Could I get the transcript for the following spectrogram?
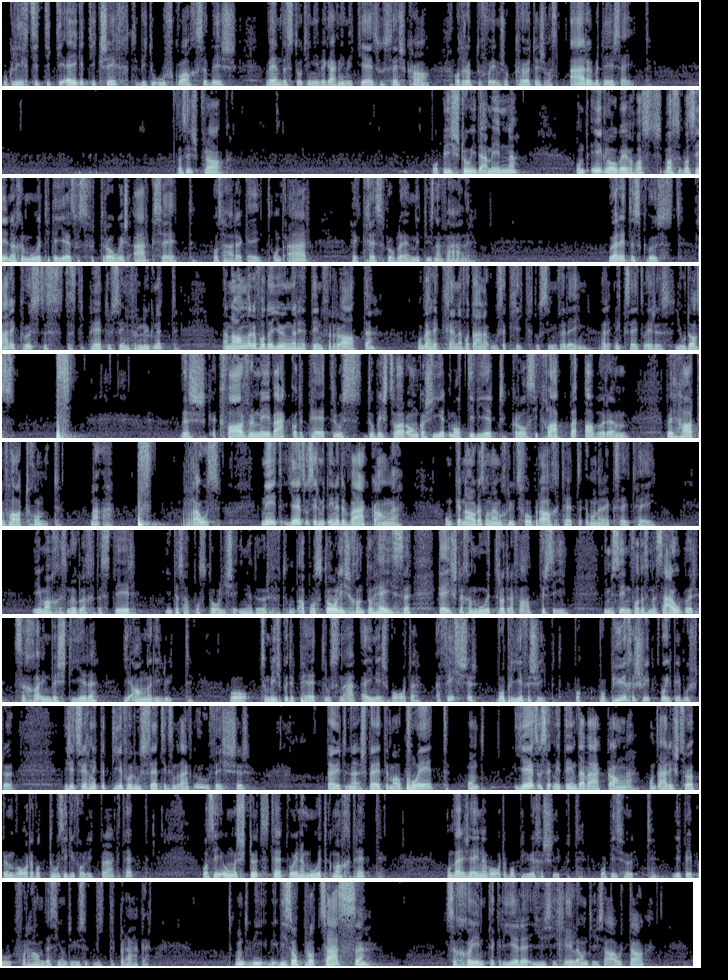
Und gleichzeitig die eigene Geschichte, wie du aufgewachsen bist, wenn du deine Begegnung mit Jesus hast oder ob du von ihm schon gehört hast, was er über dir sagt. Das ist die Frage. Wo bist du in dem Innen? Und ich glaube einfach, was, was, was ich nach ermutigen Jesus vertraue, ist, er sieht, wo es hergeht. Und er hat kein Problem mit unseren Fehlern. Und er hat es gewusst. Er hat gewusst, dass, dass der Petrus ihn verleugnet. Ein anderer von den Jüngern hat ihn verraten. Und er hat keinen von denen rausgekickt aus seinem Verein. Er hat nicht gesagt, wer ist Judas, pff, das ist eine Gefahr für mich weg. Oder Petrus, du bist zwar engagiert, motiviert, grosse Klappen, aber ähm, wenn es hart auf hart kommt, nein, raus. Nicht. Jesus ist mit ihnen den Weg gegangen. Und genau das, was er am Kreuz vollbracht hat, wo er hat gesagt hey, ich mache es möglich, dass ihr in das Apostolische rein dürft. Und apostolisch könnte auch heissen, geistlicher Mutter oder ein Vater sein. Im Sinne von, dass man selber sich investieren kann in andere Leute. Wo zum Beispiel der Petrus einer ist geworden, ein Fischer, der Briefe schreibt, der Bücher schreibt, die in der Bibel stehen ist jetzt vielleicht nicht die Voraussetzung, dass man denkt, uh, Fischer, der wird später mal Poet. Und Jesus hat mit ihm den Weg gegangen. Und er ist zu jemandem geworden, der Tausende von Leuten geprägt hat, der sie unterstützt hat, der ihnen Mut gemacht hat. Und er ist einer geworden, der Bücher schreibt, die bis heute in der Bibel vorhanden sind und uns weiter prägen. Und wie, wie, so Prozesse sich können integrieren in unsere Kirche und in unseren Alltag,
